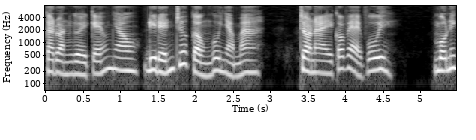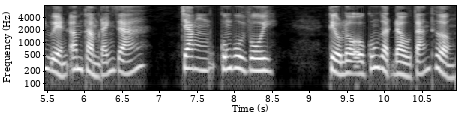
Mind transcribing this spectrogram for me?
Cả đoàn người kéo nhau đi đến trước cổng ngôi nhà ma. Trò này có vẻ vui. Mộ Ninh Uyển âm thầm đánh giá. Chăng cũng vui vui. Tiểu lộ cũng gật đầu tán thưởng.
